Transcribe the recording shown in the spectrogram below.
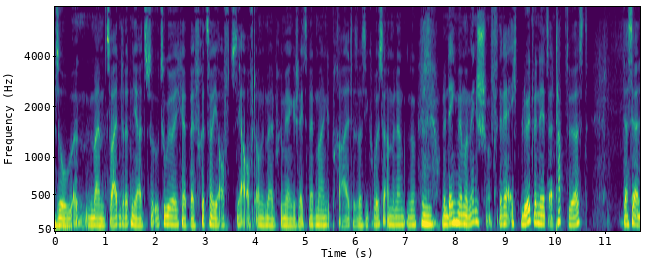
so ähm, in meinem zweiten, dritten Jahr Zu- Zugehörigkeit bei Fritz habe ich oft, sehr oft auch mit meinen primären Geschlechtsmerkmalen geprahlt, also was die Größe anbelangt und so. Und dann denke ich mir immer, Mensch, da wäre echt blöd, wenn du jetzt ertappt wirst, dass er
